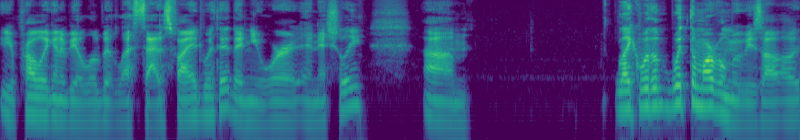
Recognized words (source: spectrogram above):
you're probably going to be a little bit less satisfied with it than you were initially. Um, like with with the Marvel movies, I'll, I'll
